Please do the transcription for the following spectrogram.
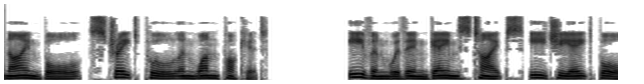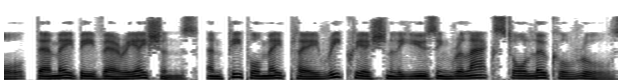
9-ball, straight pool and one-pocket. Even within games types e.g. 8-ball, there may be variations, and people may play recreationally using relaxed or local rules.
